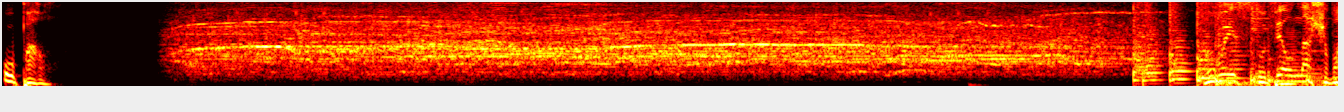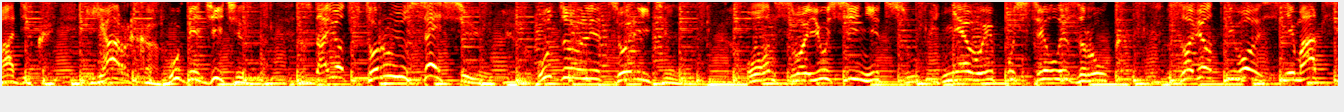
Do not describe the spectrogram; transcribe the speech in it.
упал. Выступил наш Вадик ярко, убедительно Сдает вторую сессию удовлетворительно Он свою синицу не выпустил из рук Зовет его сниматься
